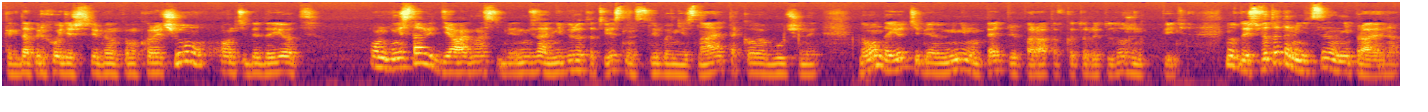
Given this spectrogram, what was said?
когда приходишь с ребенком к врачу, он тебе дает, он не ставит диагноз тебе, не знаю, не берет ответственность, либо не знает такой обученный, но он дает тебе минимум 5 препаратов, которые ты должен купить. Ну, то есть, вот эта медицина неправильна.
